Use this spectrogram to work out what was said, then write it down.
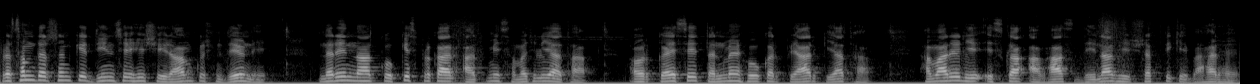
प्रथम दर्शन के दिन से ही श्री रामकृष्ण देव ने नरेंद्रनाथ को किस प्रकार आत्मी समझ लिया था और कैसे तन्मय होकर प्यार किया था हमारे लिए इसका आभास देना भी शक्ति के बाहर है।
